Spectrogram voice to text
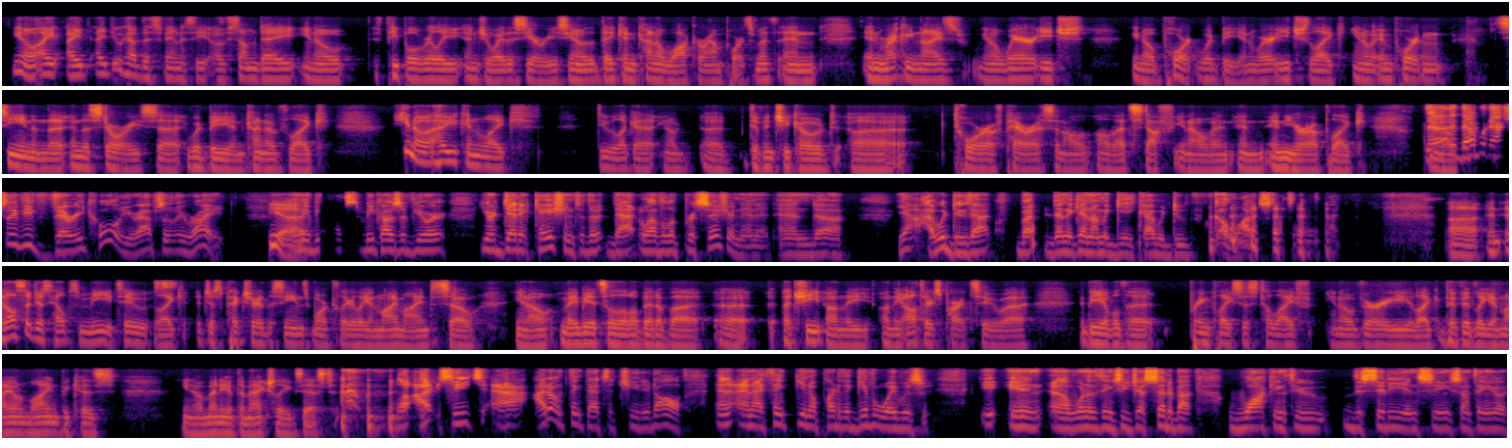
you know, I, I I do have this fantasy of someday, you know, if people really enjoy the series, you know, that they can kind of walk around Portsmouth and and recognize, you know, where each, you know, port would be and where each like, you know, important scene in the in the stories uh, would be and kind of like, you know, how you can like do like a, you know, a Da Vinci Code uh tour of Paris and all all that stuff, you know, in in in Europe like that, know, that would actually be very cool. You're absolutely right. Yeah. I mean, because, because of your your dedication to the that level of precision in it, and uh, yeah, I would do that. But then again, I'm a geek. I would do a lot of stuff like that. Uh, and it also just helps me too, like just picture the scenes more clearly in my mind. So you know, maybe it's a little bit of a a, a cheat on the on the author's part to uh, be able to bring places to life, you know, very like vividly in my own mind because you know many of them actually exist. well, I see. I I don't think that's a cheat at all, and and I think you know part of the giveaway was in uh, one of the things you just said about walking through the city and seeing something and going,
